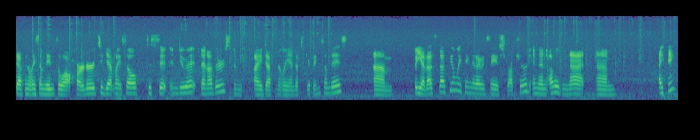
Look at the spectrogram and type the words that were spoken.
definitely, some days it's a lot harder to get myself to sit and do it than others, and I definitely end up skipping some days. Um, but yeah, that's that's the only thing that I would say is structured. And then other than that, um, I think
